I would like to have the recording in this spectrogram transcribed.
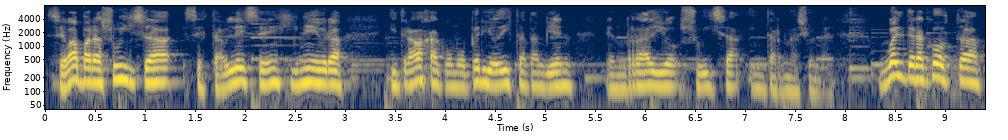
se va para Suiza, se establece en Ginebra y trabaja como periodista también en Radio Suiza Internacional. Walter Acosta,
